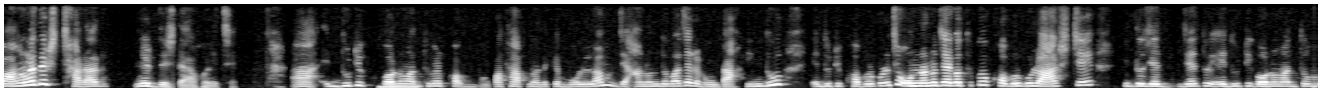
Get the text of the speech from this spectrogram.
বাংলাদেশ ছাড়ার নির্দেশ দেওয়া হয়েছে। দুটি গণমাধ্যমের কথা আপনাদেরকে বললাম যে আনন্দবাজার এবং দা হিন্দু এই দুটি খবর করেছে। অন্যান্য জায়গা থেকেও খবরগুলো আসছে কিন্তু যে, যেহেতু এই দুটি গণমাধ্যম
